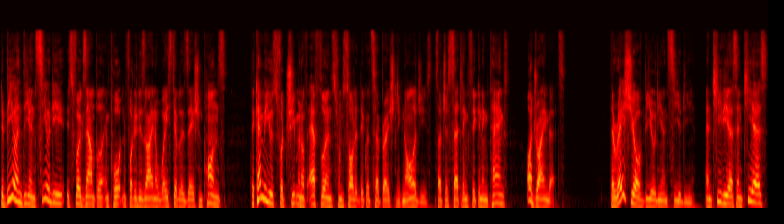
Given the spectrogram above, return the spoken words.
The BOD and COD is for example important for the design of waste stabilization ponds that can be used for treatment of effluents from solid liquid separation technologies such as settling thickening tanks or drying beds. The ratio of BOD and COD and TVS and TS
